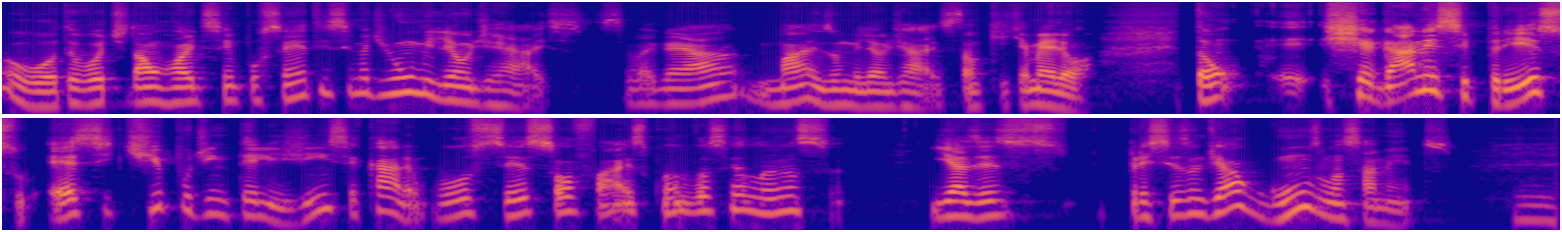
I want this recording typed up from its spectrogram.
O outro eu vou te dar um ROI de 100% em cima de um milhão de reais. Você vai ganhar mais um milhão de reais. Então, o que, que é melhor? Então, é, chegar nesse preço, esse tipo de inteligência, cara, você só faz quando você lança. E às vezes precisam de alguns lançamentos. Hum.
